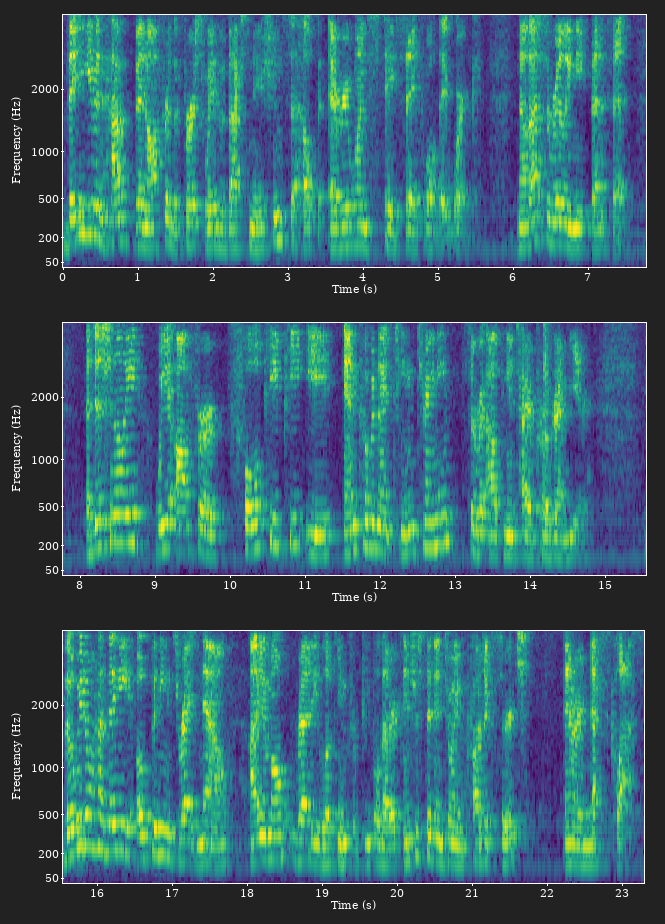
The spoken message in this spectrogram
They even have been offered the first wave of vaccinations to help everyone stay safe while they work. Now that's a really neat benefit. Additionally, we offer full PPE and COVID-19 training throughout the entire program year. Though we don't have any openings right now, I am already looking for people that are interested in joining Project Search in our next class.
